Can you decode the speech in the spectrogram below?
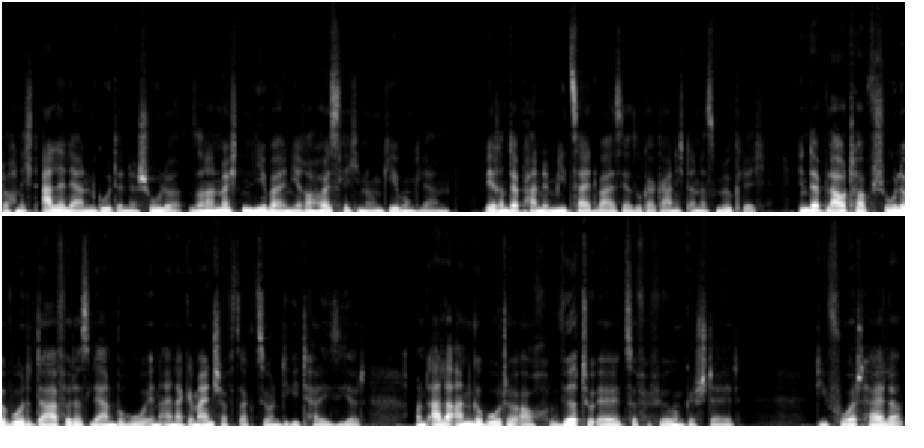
Doch nicht alle lernen gut in der Schule, sondern möchten lieber in ihrer häuslichen Umgebung lernen. Während der Pandemiezeit war es ja sogar gar nicht anders möglich. In der Blautopfschule wurde dafür das Lernbüro in einer Gemeinschaftsaktion digitalisiert und alle Angebote auch virtuell zur Verfügung gestellt. Die Vorteile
